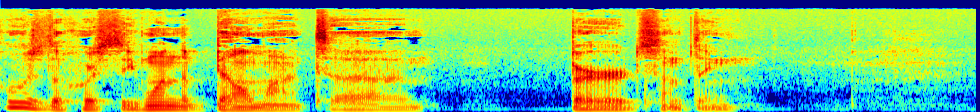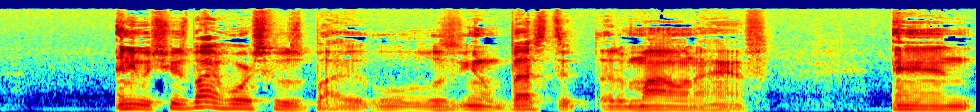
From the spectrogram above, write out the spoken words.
who was the horse? He won the Belmont uh, Bird something. Anyway, she was by a horse who was by was you know best at, at a mile and a half, and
